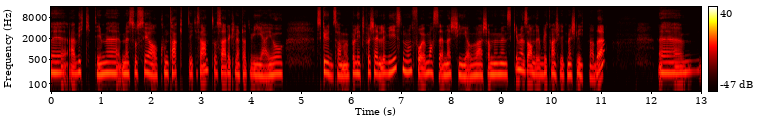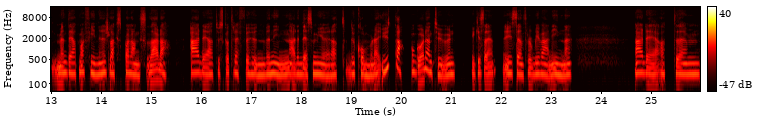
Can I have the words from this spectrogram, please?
det er viktig med, med sosial kontakt, ikke sant, og så er det klart at vi er jo skrudd sammen på litt forskjellig vis. Noen får jo masse energi av å være sammen med mennesker, mens andre blir kanskje litt mer slitne av det. Eh, men det at man finner en slags balanse der, da. Er det at du skal treffe hun venninnen, er det det som gjør at du kommer deg ut, da, og går den turen, ikke sant, istedenfor å bli værende inne? Er det at um,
